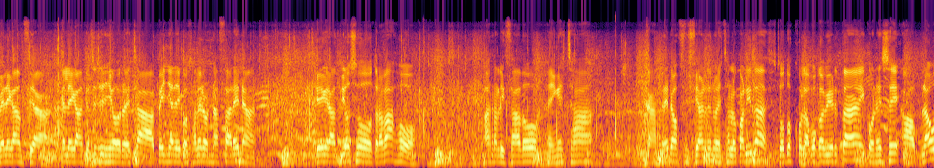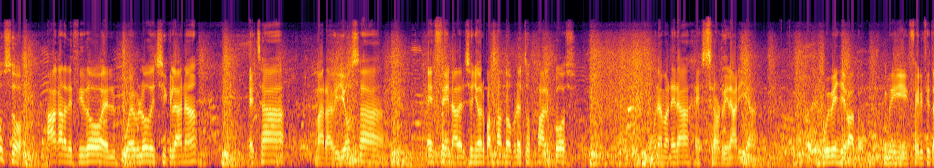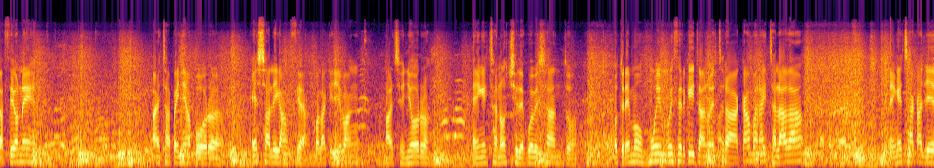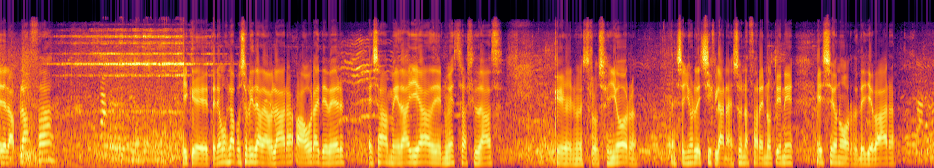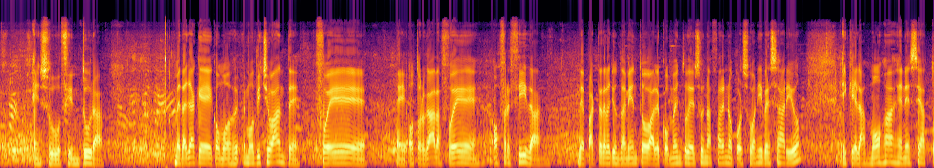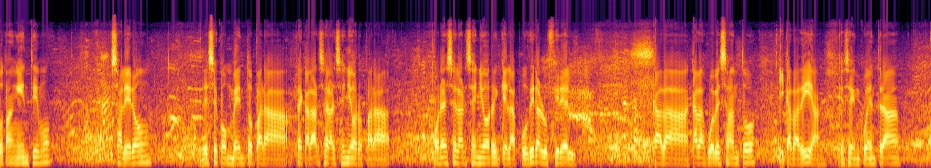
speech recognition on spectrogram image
elegancia, qué elegancia, sí señor, esta peña de Costaleros Nazarena, qué grandioso trabajo ha realizado en esta carrera oficial de nuestra localidad, todos con la boca abierta y con ese aplauso ha agradecido el pueblo de Chiclana esta maravillosa escena del señor pasando por estos palcos de una manera extraordinaria. Muy bien llevado. Mis felicitaciones a esta peña por esa elegancia con la que llevan al Señor en esta noche de Jueves Santo. Lo tenemos muy muy cerquita nuestra cámara instalada en esta calle de la plaza y que tenemos la posibilidad de hablar ahora y de ver esa medalla de nuestra ciudad que nuestro Señor, el Señor de Chiclana, Jesús Nazareno, tiene ese honor de llevar en su cintura. Medalla que, como hemos dicho antes, fue eh, otorgada, fue ofrecida de parte del ayuntamiento al convento de Jesús Nazareno por su aniversario y que las monjas en ese acto tan íntimo salieron de ese convento para regalársela al Señor, para ponérsela al Señor y que la pudiera lucir Él cada, cada jueves santo y cada día que se encuentra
